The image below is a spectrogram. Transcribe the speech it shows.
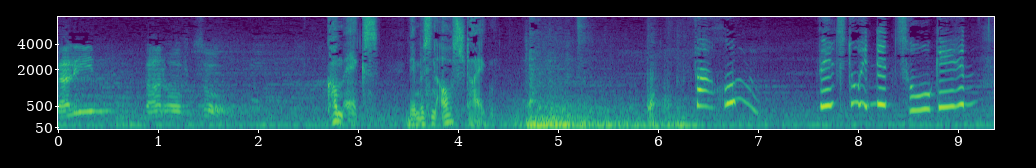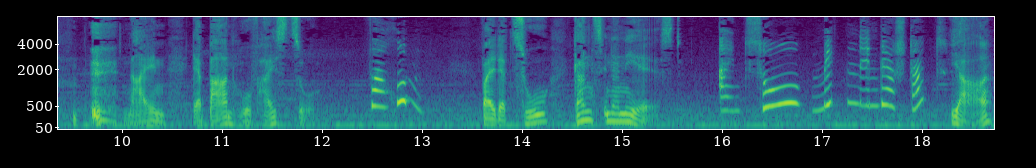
Berlin, Bahnhof Zoo. Komm, Ex, wir müssen aussteigen. Warum? Willst du in den Zoo gehen? Nein, der Bahnhof heißt so. Warum? Weil der Zoo ganz in der Nähe ist. Ein Zoo Ja,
